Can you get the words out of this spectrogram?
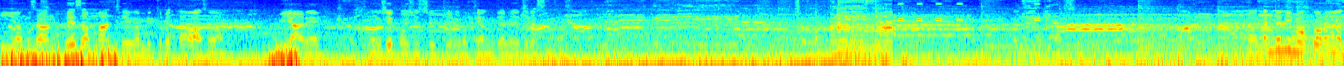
이 영상 배선만 저희가 밑으로 따와서 위아래 동시에 보실 수 있게 이렇게 연결을 해드렸습니다. 네, 핸들 리모컨은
